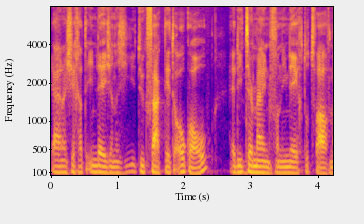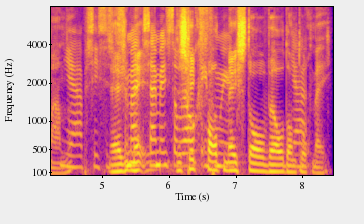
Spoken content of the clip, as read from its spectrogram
Ja, en als je gaat inlezen, dan zie je natuurlijk vaak dit ook al. Hè, die termijn van die 9 tot 12 maanden. Ja, precies. Dus Nee, ze me- me- zijn meestal de wel schrik valt meestal wel dan Ja. toch mee.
